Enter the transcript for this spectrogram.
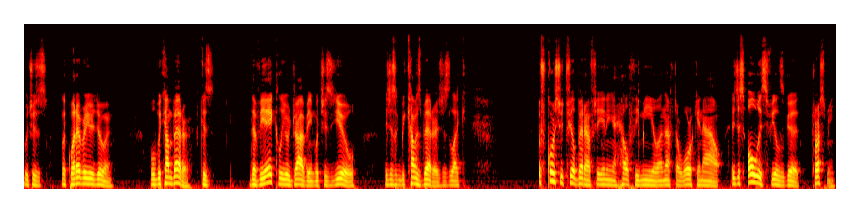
which is like whatever you're doing, will become better because the vehicle you're driving, which is you, it just like becomes better. It's just like of course you'd feel better after eating a healthy meal and after working out. It just always feels good. Trust me.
